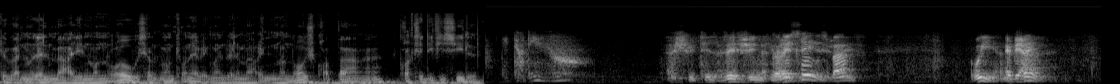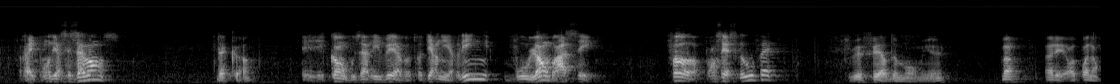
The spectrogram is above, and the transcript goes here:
de mademoiselle Marilyn Monroe, ou simplement tourner avec mademoiselle Marilyn Monroe, je crois pas. Hein. Je crois que c'est difficile. Qu'attendez-vous ah, Je suis désolé, j'ai une... Vous connaissez, n'est-ce pas Oui, Eh bien, répondez à ses avances. D'accord. Et quand vous arrivez à votre dernière ligne, vous l'embrassez. Fort, pensez à ce que vous faites. Je vais faire de mon mieux. Bon, allez, reprenons.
